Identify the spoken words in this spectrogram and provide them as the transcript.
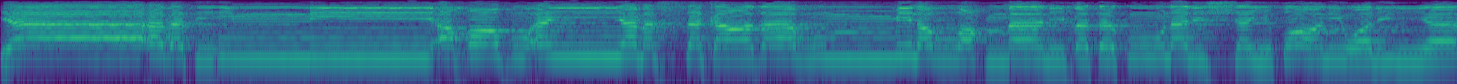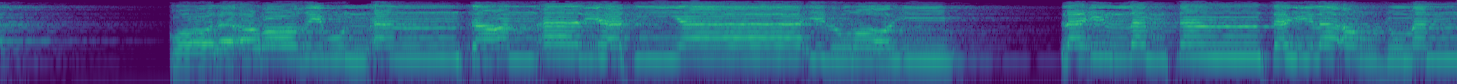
يا أبت إني أخاف أن يمسك عذاب من الرحمن فتكون للشيطان وليا قال أراغب أنت عن آلهتي يا إبراهيم لئن لم تنته لأرجمن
